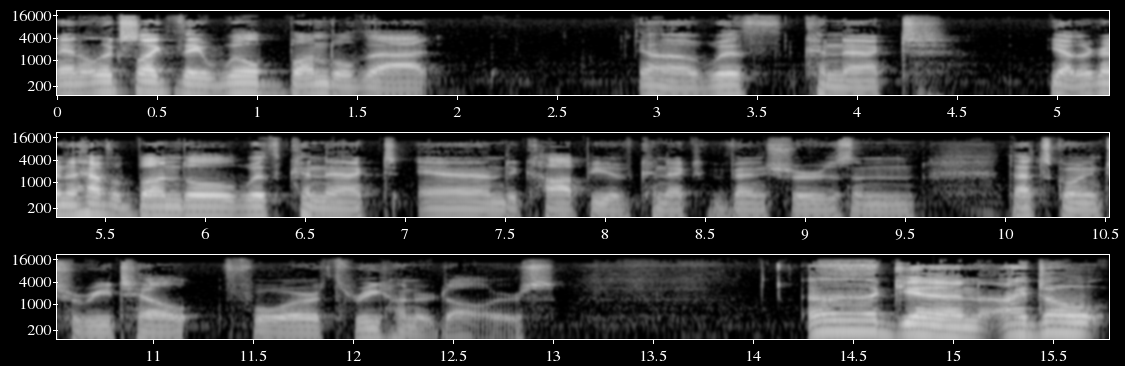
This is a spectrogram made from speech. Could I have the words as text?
And it looks like they will bundle that uh, with Kinect. Yeah, they're going to have a bundle with Kinect and a copy of Kinect Adventures, and that's going to retail for three hundred dollars. Uh, again, I don't.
